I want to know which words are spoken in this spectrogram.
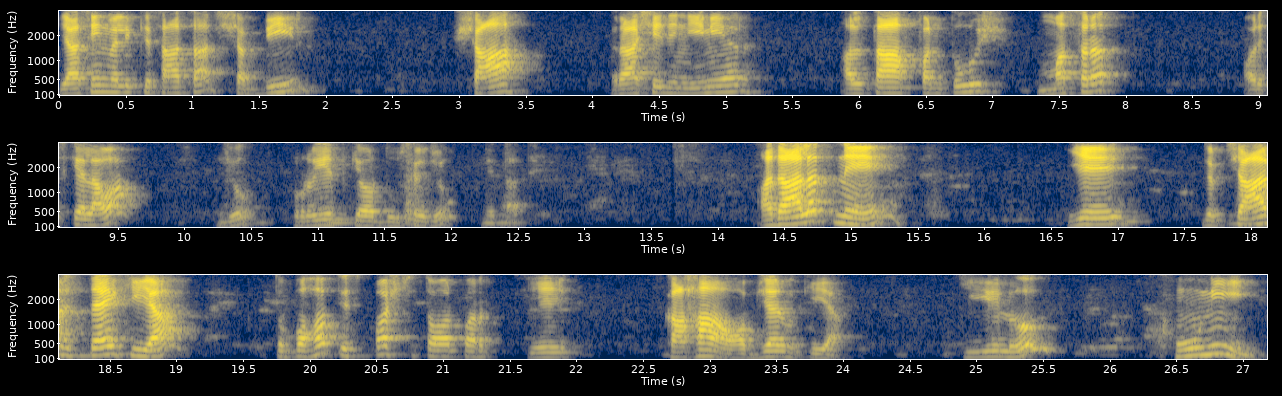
यासीन मलिक के साथ साथ शब्बीर, शाह, राशिद इंजीनियर, अल्ताफ फंतूश, मसरत और इसके अलावा जो हुर्रियत के और दूसरे जो नेता थे। अदालत ने ये जब चार्ज तय किया तो बहुत स्पष्ट तौर पर ये कहा ऑब्ज़र्व किया कि ये लोग खूनी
